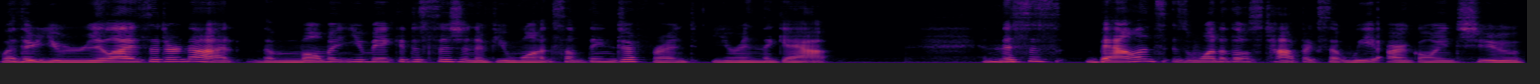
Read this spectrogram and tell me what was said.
Whether you realize it or not, the moment you make a decision if you want something different, you're in the gap. And this is balance is one of those topics that we are going to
